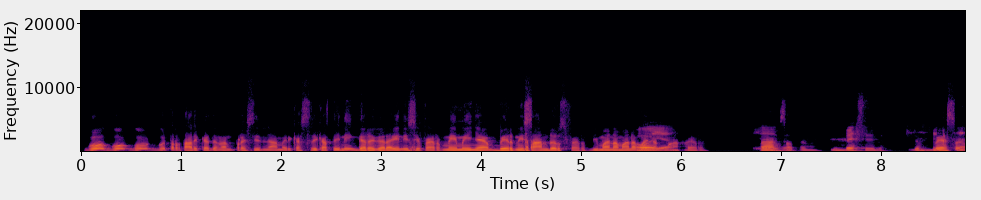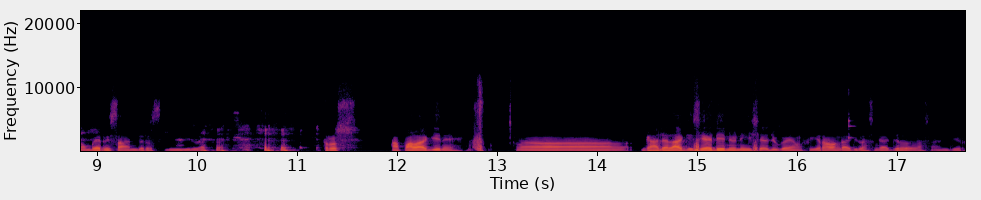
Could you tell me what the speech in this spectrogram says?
Gue gue gue gue tertarik dengan presiden Amerika Serikat ini gara-gara ini sih Fer. Memenya Bernie Sanders Fer. Di mana-mana Oh, banyak iya. banget Fer. Iya, Nah, satu best itu. The best yang Bernie Sanders gila. Terus apalagi nih? Eh, nggak ada lagi sih ya di Indonesia juga yang viral nggak jelas nggak jelas anjir.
